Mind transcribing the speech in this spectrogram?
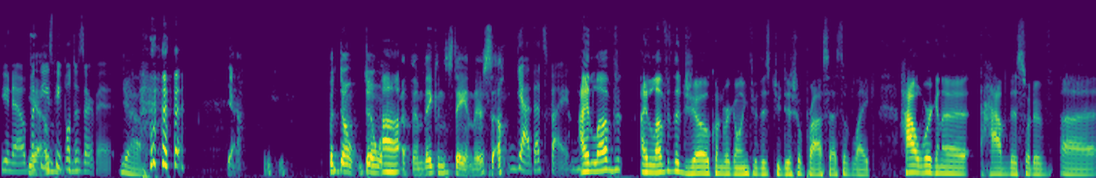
you know. But Yeah. these people deserve it. yeah yeah but don't don't worry Uh, about them they can stay in their cell yeah, that's fine. I loved I loved the joke when we're going through this judicial process of like how we're gonna have this sort of uh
